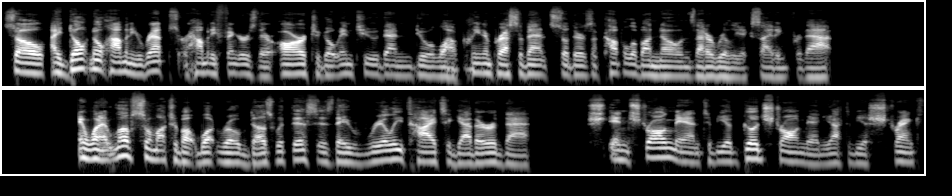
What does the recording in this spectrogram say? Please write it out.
So I don't know how many reps or how many fingers there are to go into, then do a log clean and press event. So there's a couple of unknowns that are really exciting for that. And what I love so much about what Rogue does with this is they really tie together that in strongman, to be a good strongman, you have to be a strength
